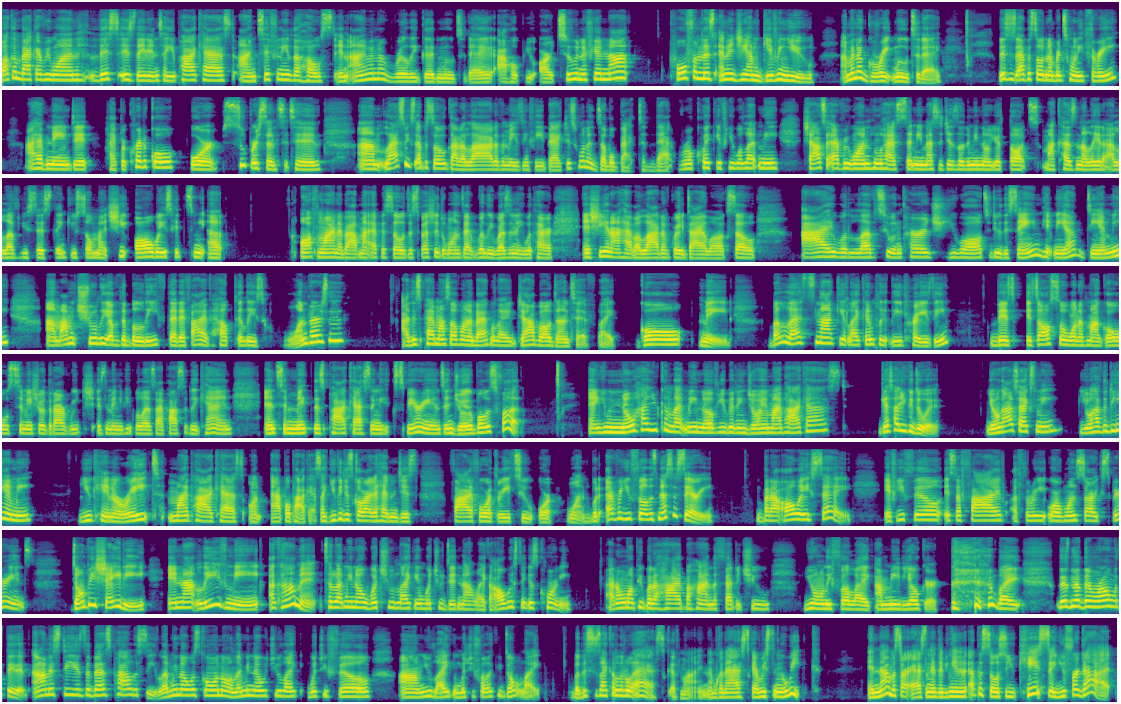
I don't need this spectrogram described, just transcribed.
Welcome back, everyone. This is They Didn't Tell You podcast. I'm Tiffany, the host, and I'm in a really good mood today. I hope you are too. And if you're not, pull from this energy I'm giving you. I'm in a great mood today. This is episode number 23. I have named it Hypercritical or Super Sensitive. Um, last week's episode got a lot of amazing feedback. Just want to double back to that real quick, if you will let me. Shout out to everyone who has sent me messages letting me know your thoughts. My cousin Aleda, I love you, sis. Thank you so much. She always hits me up offline about my episodes, especially the ones that really resonate with her. And she and I have a lot of great dialogue. So I would love to encourage you all to do the same. Hit me up, DM me. Um, I'm truly of the belief that if I have helped at least one person, I just pat myself on the back with like, job well done, Tiff. Like, goal made. But let's not get like completely crazy. This it's also one of my goals to make sure that I reach as many people as I possibly can and to make this podcasting experience enjoyable as fuck. And you know how you can let me know if you've been enjoying my podcast? Guess how you could do it? You don't gotta text me, you don't have to DM me. You can rate my podcast on Apple Podcasts. Like you could just go right ahead and just five, four, three, two, or one, whatever you feel is necessary. But I always say, if you feel it's a five, a three, or a one star experience, don't be shady and not leave me a comment to let me know what you like and what you did not like. I always think it's corny. I don't want people to hide behind the fact that you you only feel like I'm mediocre. like there's nothing wrong with it. Honesty is the best policy. Let me know what's going on. Let me know what you like, what you feel um you like and what you feel like you don't like. But this is like a little ask of mine. I'm going to ask every single week. And now I'm going to start asking at the beginning of the episode so you can't say you forgot.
